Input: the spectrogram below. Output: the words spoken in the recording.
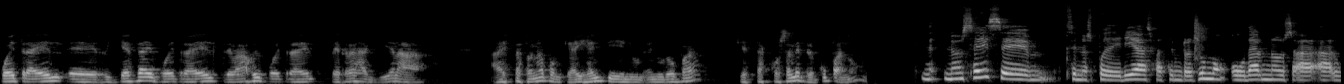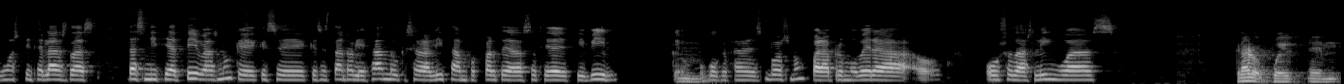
puede traer eh, riqueza y puede traer trabajo y puede traer perras aquí a, la, a esta zona porque hay gente en, en Europa que estas cosas le preocupan, ¿no? Non sei se, se nos poderías facer un resumo ou darnos a, a pinceladas das, das iniciativas non? Que, que, se, que se están realizando, que se realizan por parte da sociedade civil, que mm. un pouco que fades vos, non? Para promover a, o, o uso das linguas. Claro, pues eh,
